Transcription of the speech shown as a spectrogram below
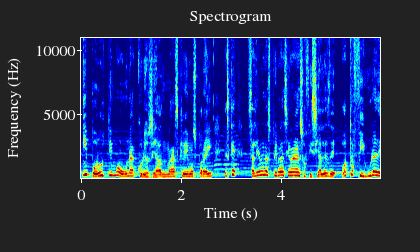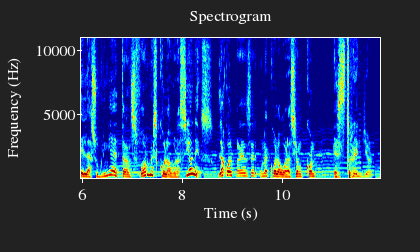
Y por último, una curiosidad más que vimos por ahí es que salieron las primeras imágenes oficiales de otra figura de la sublínea de Transformers colaboraciones, la cual parece ser una colaboración con Stranger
